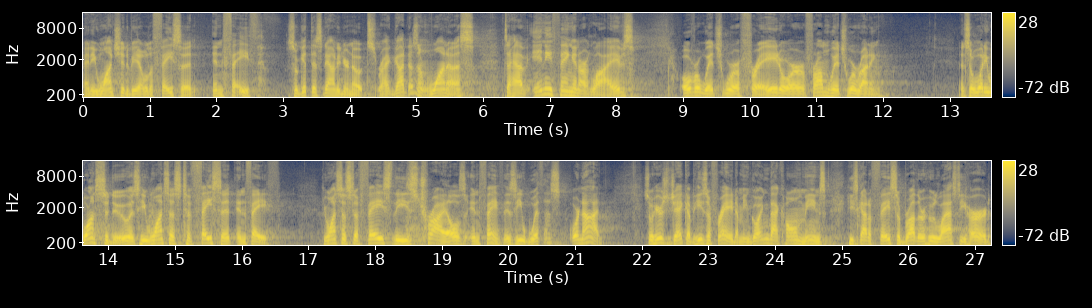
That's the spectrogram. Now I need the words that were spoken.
and He wants you to be able to face it in faith. So get this down in your notes, right? God doesn't want us to have anything in our lives over which we're afraid or from which we're running. And so, what He wants to do is He wants us to face it in faith. He wants us to face these trials in faith. Is he with us or not? So here's Jacob. He's afraid. I mean, going back home means he's got to face a brother who, last he heard,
